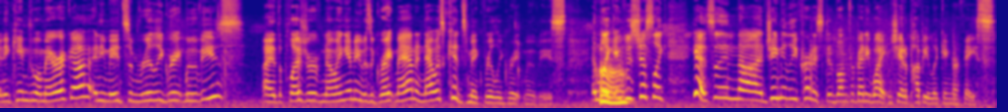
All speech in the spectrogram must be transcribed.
And he came to America and he made some really great movies. I had the pleasure of knowing him. He was a great man, and now his kids make really great movies. And like it was just like yeah. So then uh, Jamie Lee Curtis did one for Betty White, and she had a puppy licking her face.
